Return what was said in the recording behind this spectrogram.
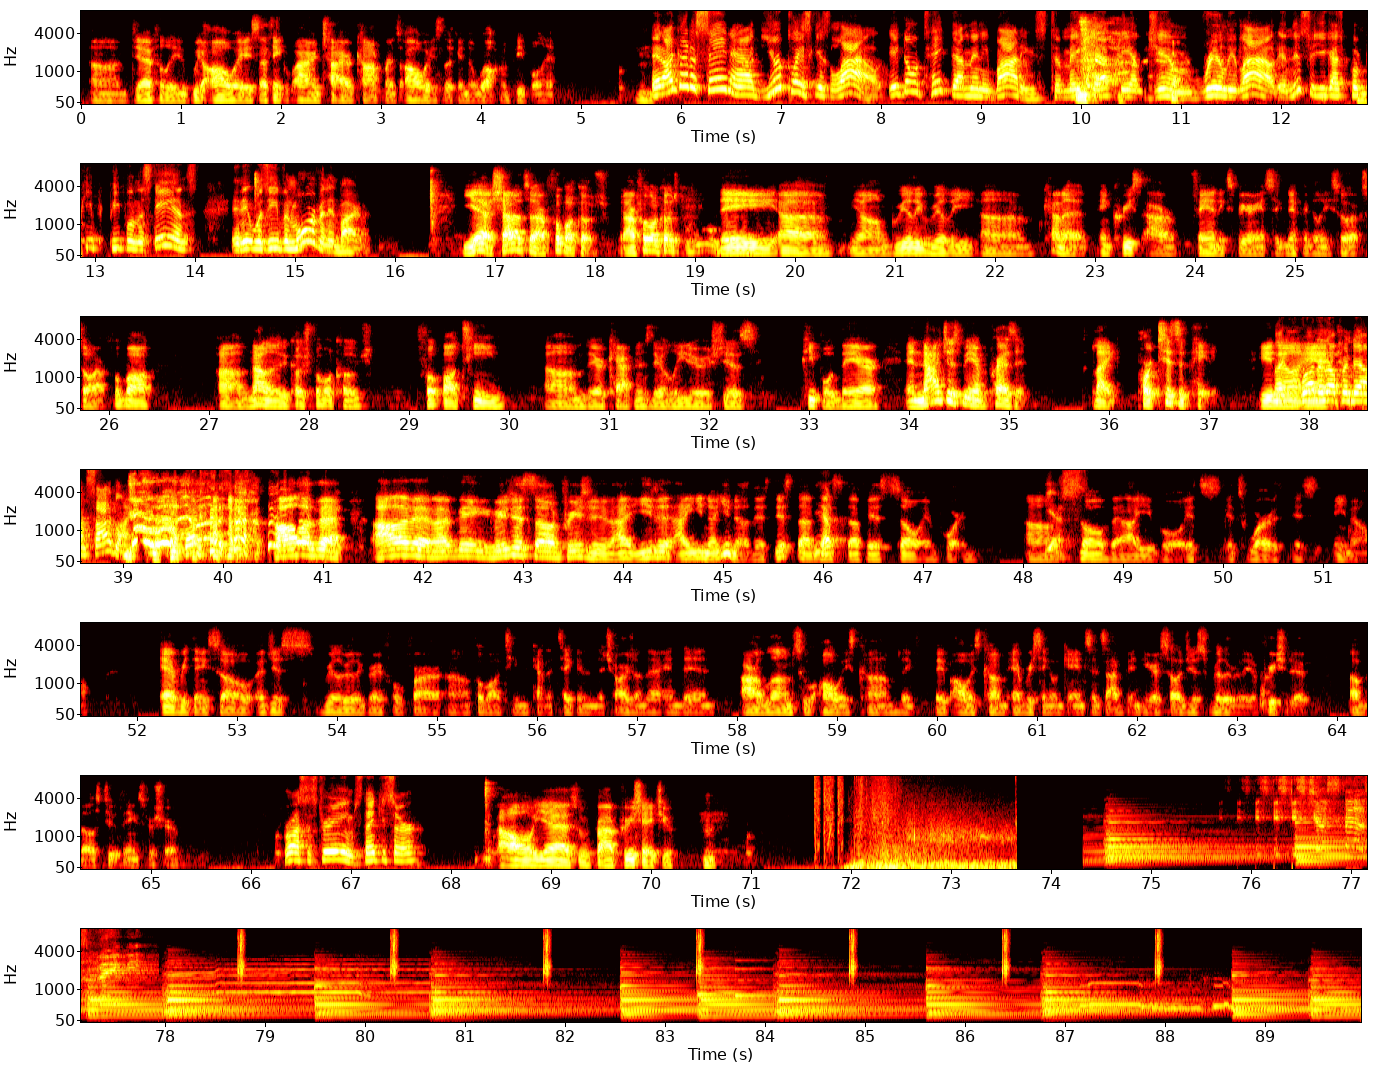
um, definitely we always, I think our entire conference always looking to welcome people in. Mm-hmm. And I gotta say now, your place gets loud. It don't take that many bodies to make that damn gym really loud. And this year, you guys put pe- people in the stands, and it was even more of an environment. Yeah, shout out to our football coach. Our football coach, Ooh. they uh, you know really really um, kind of increased our fan experience significantly. So so our football, um, not only the coach, football coach, football team, um, their captains, their leaders, just people there, and not just being present, like participating. You like know, running and- up and down sidelines. all of that, all of that. I think we're just so appreciative. I, you, just- I, you know, you know this. This stuff, Yep. that stuff is so important. Um, Yes. so valuable. It's it's worth. It's you know everything. So just really really grateful for our uh, football team kind of taking the charge on that, and then our alums who always come. They've they've always come every single game since I've been here. So just really really appreciative of those two things for sure. Cross the streams. Thank you, sir. Oh yes, we I appreciate you.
